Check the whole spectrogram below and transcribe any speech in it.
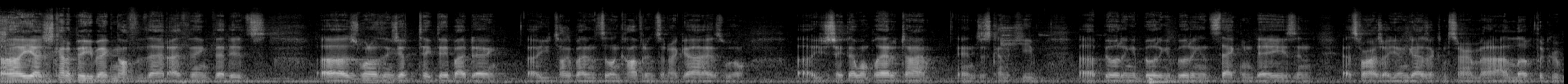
Uh, yeah, just kind of piggybacking off of that, I think that it's uh, just one of the things you have to take day by day. Uh, you talk about instilling confidence in our guys. Well, you just take that one play at a time and just kind of keep uh, building and building and building and stacking days. And as far as our young guys are concerned, man, I love the group.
